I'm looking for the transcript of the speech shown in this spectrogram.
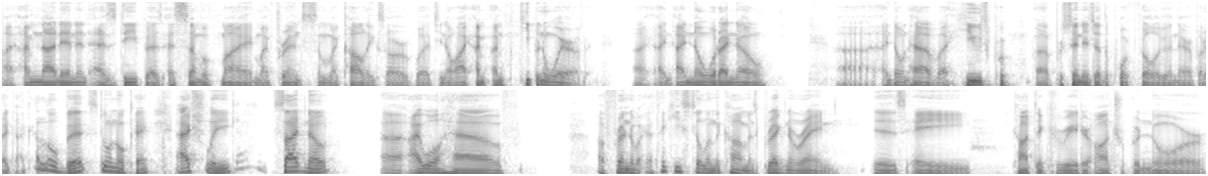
I, am not in it as deep as, as some of my my friends, some of my colleagues are, but you know, I, I'm I'm keeping aware of it. I, I, I know what I know. Uh, I don't have a huge per, uh, percentage of the portfolio in there, but I, I, got a little bit. It's doing okay. Actually, okay. side note, uh, I will have a friend of I think he's still in the comments. Greg Narain is a content creator, entrepreneur.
